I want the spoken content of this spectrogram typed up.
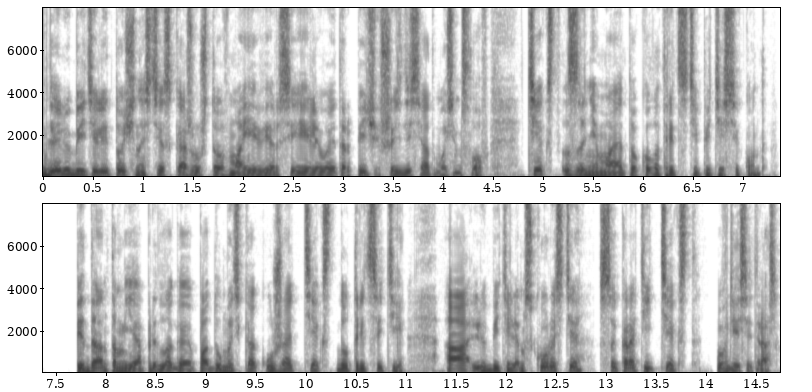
Для любителей точности скажу, что в моей версии Elevator Pitch 68 слов. Текст занимает около 35 секунд. Педантам я предлагаю подумать, как ужать текст до 30, а любителям скорости — сократить текст в 10 раз.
